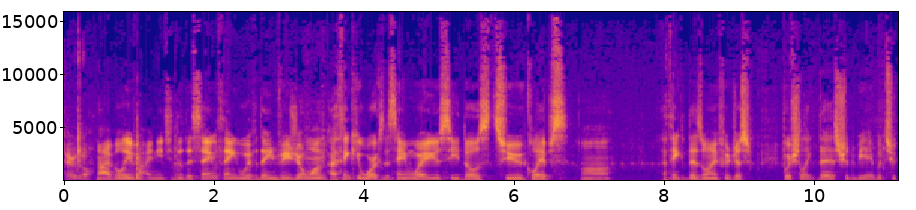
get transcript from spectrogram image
There we go. Now I believe I need to do the same thing with the Envision one. I think it works the same way. You see those two clips. Uh, I think this one, if you just push like this should be able to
